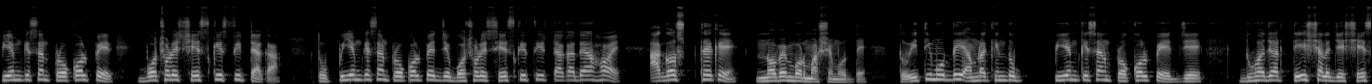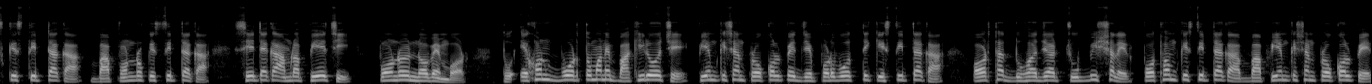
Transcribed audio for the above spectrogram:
পিএম কিষাণ প্রকল্পের বছরের শেষ কিস্তির টাকা। তো পিএম কিষাণ প্রকল্পের যে বছরের শেষ কিস্তির টাকা দেওয়া হয়, আগস্ট থেকে নভেম্বর মাসের মধ্যে। তো ইতিমধ্যেই আমরা কিন্তু পিএম কিষাণ প্রকল্পের যে দু হাজার তেইশ সালে যে শেষ কিস্তির টাকা বা পনেরো কিস্তির টাকা, সেই টাকা আমরা পেয়েছি পনেরোই নভেম্বর। তো এখন বর্তমানে বাকি রয়েছে পিএম কিষাণ প্রকল্পের যে পরবর্তী কিস্তির টাকা, অর্থাৎ দু হাজার চব্বিশ সালের প্রথম কিস্তির টাকা বা পিএম কিষাণ প্রকল্পের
